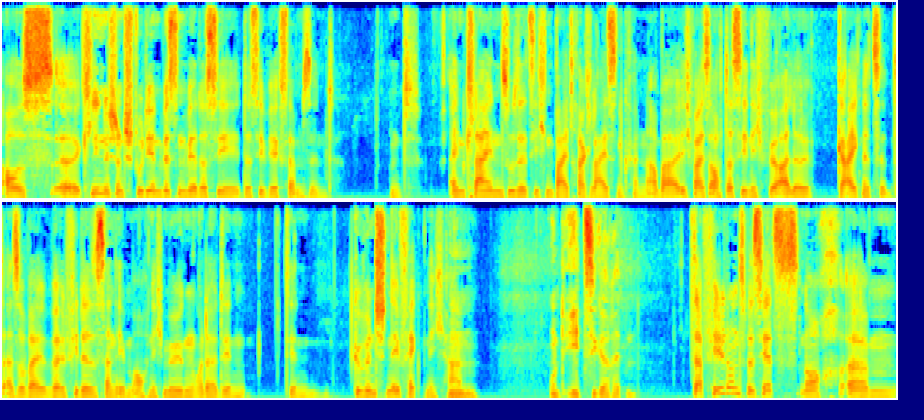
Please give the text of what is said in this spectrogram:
aus äh, klinischen Studien wissen wir, dass sie, dass sie wirksam sind und einen kleinen zusätzlichen Beitrag leisten können. Aber ich weiß auch, dass sie nicht für alle geeignet sind. Also weil, weil viele das dann eben auch nicht mögen oder den, den gewünschten Effekt nicht haben. Mhm. Und E-Zigaretten? Da fehlt uns bis jetzt noch ähm,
